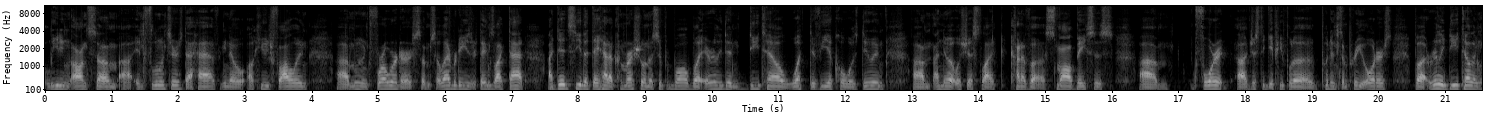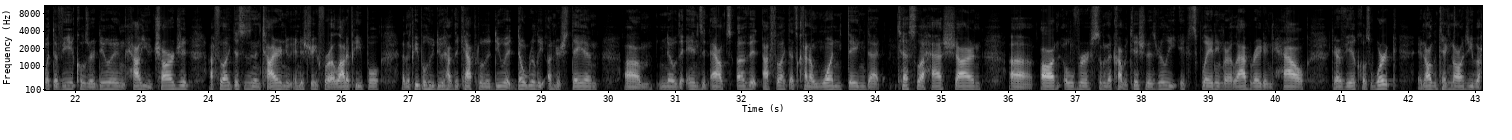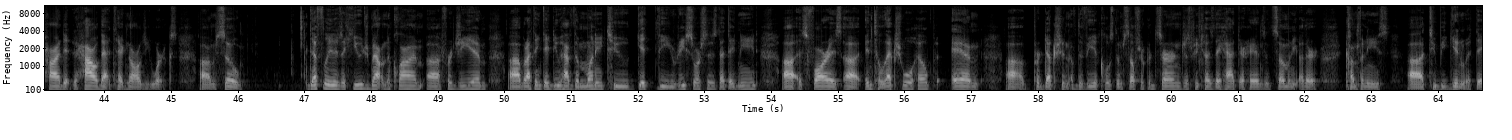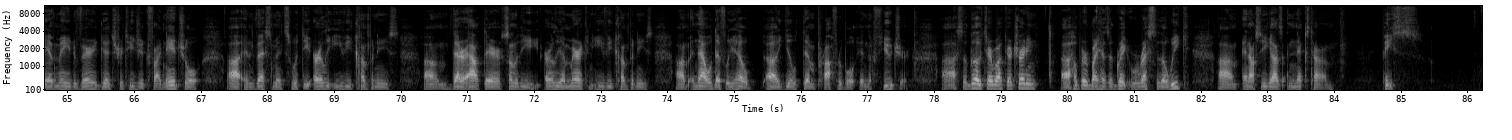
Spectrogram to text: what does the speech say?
leading on some influencers that have you know a huge following uh, moving forward or some celebrities or things like that. I did see that they had a commercial in the Super Bowl, but it really didn't detail what the vehicle was doing. Um, I knew it was just like kind of a small basis um, for it, uh, just to get people to put in some pre-orders. But really detailing what the vehicles are doing, how you charge it. I feel like this is an entire new industry for a lot of people, and the people who do have the capital to do it don't really understand, um, you know, the ins and outs of it. I feel like that's kind of one thing that Tesla has shined uh, on over some of the competition is really explaining or elaborating how their vehicles work and all the technology behind it and how that technology works. Um, so definitely there's a huge mountain to climb uh, for GM, uh, but I think they do have the money to get the resources that they need uh, as far as uh, intellectual help and uh, production of the vehicles themselves are concerned, just because they had their hands in so many other companies uh, to begin with. They have made very good strategic financial investments with the early EV companies um, that are out there, some of the early American EV companies, um, and that will definitely help uh, yield them profitable in the future. Uh, so good luck to everybody out there trading. I uh, hope everybody has a great rest of the week, um, and I'll see you guys next time. Peace.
